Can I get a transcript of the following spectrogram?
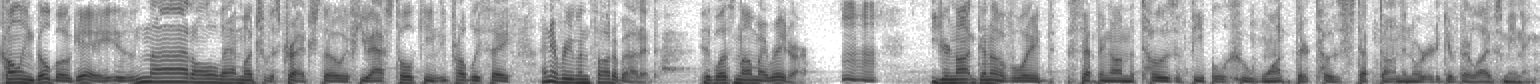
calling Bilbo gay is not all that much of a stretch, though if you ask Tolkien, he'd probably say, I never even thought about it. It wasn't on my radar. Mm-hmm. You're not going to avoid stepping on the toes of people who want their toes stepped on in order to give their lives meaning.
